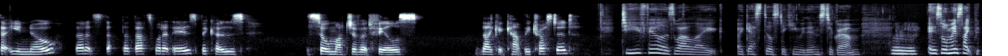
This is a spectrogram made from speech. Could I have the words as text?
that you know that it's that, that that's what it is because so much of it feels like it can't be trusted. Do you feel as well like I guess still sticking with Instagram, mm. it's almost like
